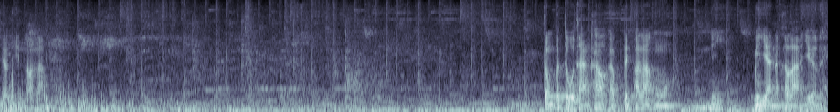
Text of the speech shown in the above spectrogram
เจ้าถิ่นนอนหลับ รงประตูทางเข้าครับ เป็นพระราหูนี่มียานอัคระเยอะเลย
